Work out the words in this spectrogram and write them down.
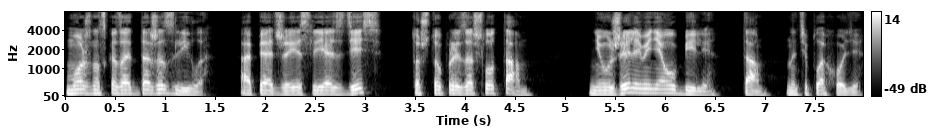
Можно сказать, даже злило. Опять же, если я здесь, то что произошло там, Неужели меня убили? Там, на теплоходе.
